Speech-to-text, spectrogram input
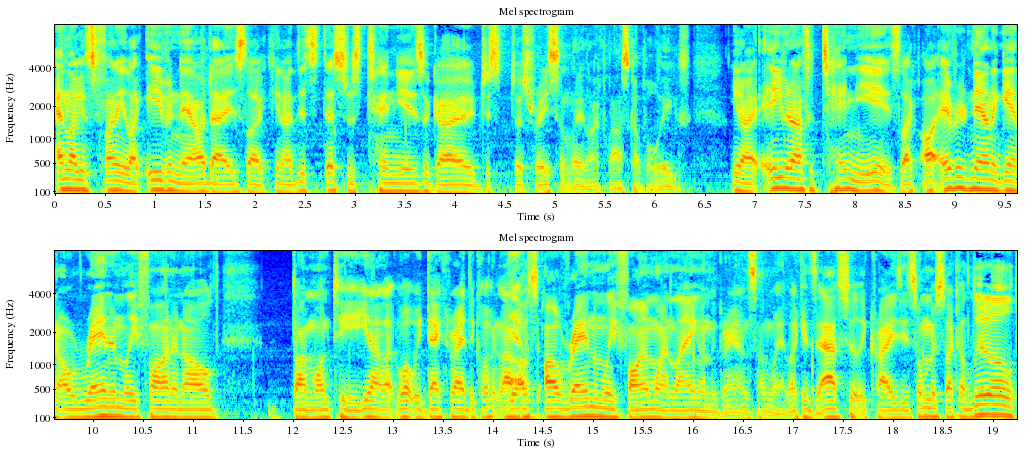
and like it's funny, like even nowadays, like you know this this was ten years ago, just just recently, like last couple of weeks. You know, even after ten years, like I, every now and again, I'll randomly find an old. Diamante, you know, like what we decorated the coffin. Like Yeah. I was, I'll randomly find one laying on the ground somewhere. Like it's absolutely crazy. It's almost like a little,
